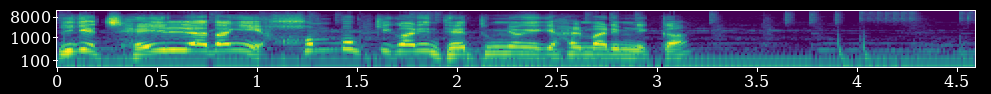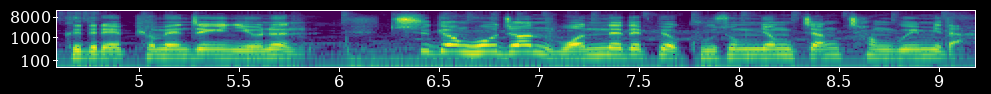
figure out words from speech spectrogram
이게 제1야당이 헌복기관인 대통령에게 할 말입니까? 그들의 표면적인 이유는 추경호 전 원내대표 구속영장 청구입니다.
